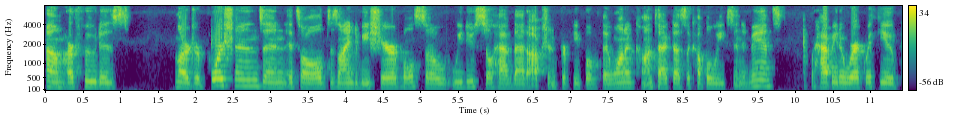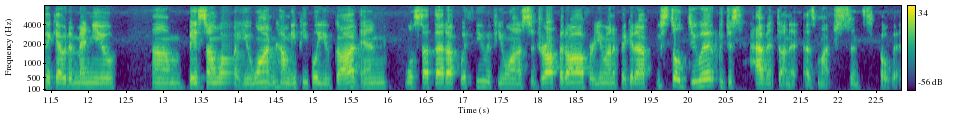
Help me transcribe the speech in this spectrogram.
Um, our food is larger portions and it's all designed to be shareable so we do still have that option for people if they want to contact us a couple weeks in advance we're happy to work with you pick out a menu um, based on what you want and how many people you've got and we'll set that up with you if you want us to drop it off or you want to pick it up. We still do it we just haven't done it as much since covid.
